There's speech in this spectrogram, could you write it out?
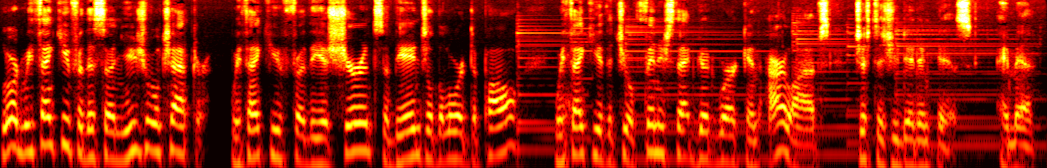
Lord, we thank you for this unusual chapter. We thank you for the assurance of the angel of the Lord to Paul. We thank you that you'll finish that good work in our lives just as you did in his. Amen.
